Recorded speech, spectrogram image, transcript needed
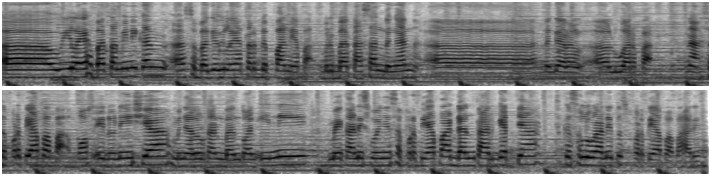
eh, wilayah Batam ini kan eh, sebagai wilayah terdepan ya Pak, berbatasan dengan eh, negara eh, luar Pak. Nah, seperti apa Pak Pos Indonesia menyalurkan bantuan ini, mekanismenya seperti apa dan targetnya keseluruhan itu seperti apa Pak Haris?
